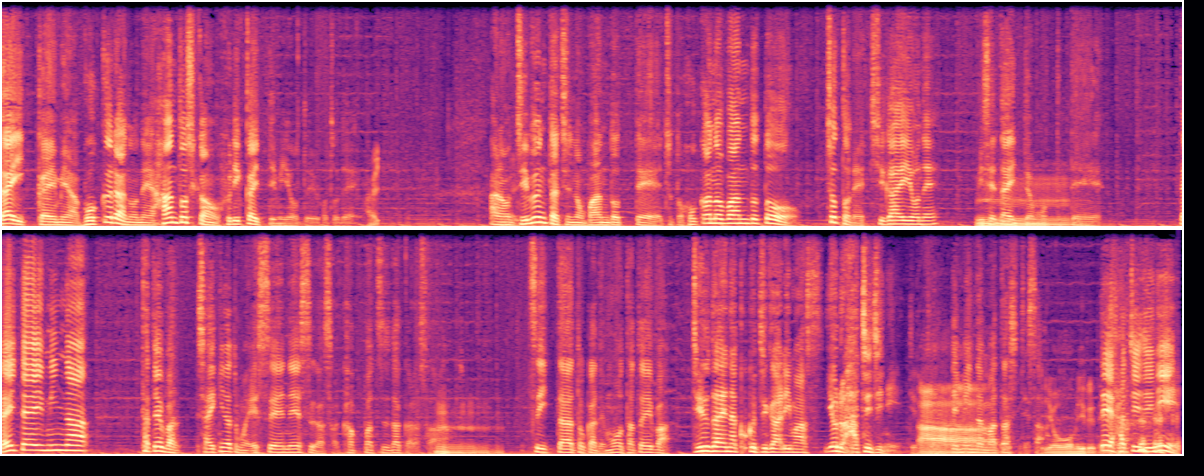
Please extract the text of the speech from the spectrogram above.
第1回目は僕らのね半年間を振り返ってみようということで。はい。あの、はい。自分たちのバンドってちょっと他のバンドとちょっとね違いをね見せたいって思ってて。大体みんな例えば最近だともう SNS がさ活発だからさ、うんツイッターとかでも例えば「重大な告知があります。夜8時に」って言ってでみんな待たしてさ。よう見るねで8時に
